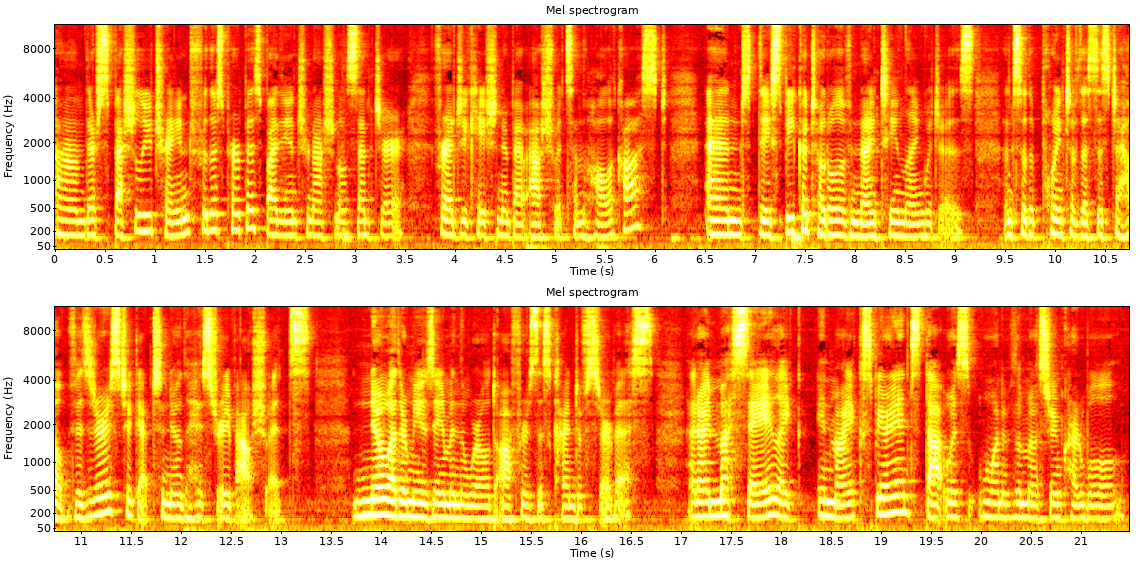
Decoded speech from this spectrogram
Um, they're specially trained for this purpose by the International Center for Education about Auschwitz and the Holocaust, and they speak a total of 19 languages. And so the point of this is to help visitors to get to know the history of Auschwitz. No other museum in the world offers this kind of service. And I must say, like, in my experience, that was one of the most incredible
